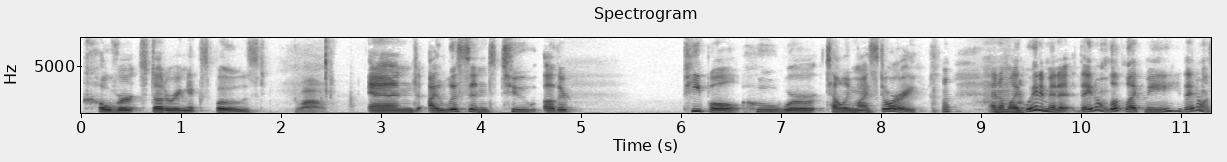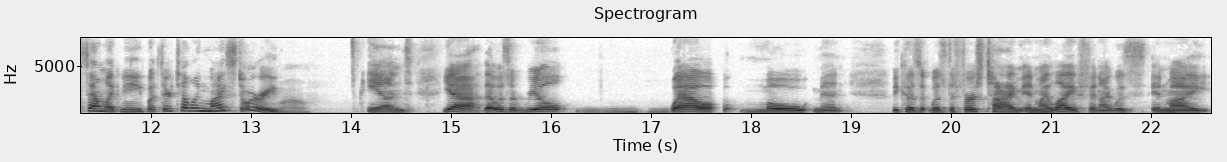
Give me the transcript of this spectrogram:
Covert Stuttering Exposed. Wow. and I listened to other people who were telling my story. and I'm like, wait a minute, they don't look like me, they don't sound like me, but they're telling my story. Wow. And yeah, that was a real wow moment because it was the first time in my life, and I was in my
